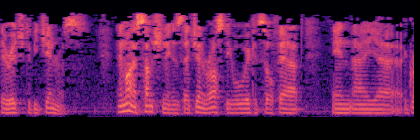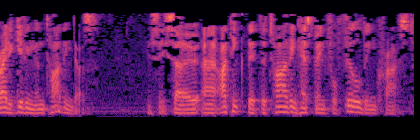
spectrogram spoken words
They're urged to be generous. And my assumption is that generosity will work itself out in a, uh, a greater giving than tithing does. You see, so uh, I think that the tithing has been fulfilled in Christ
